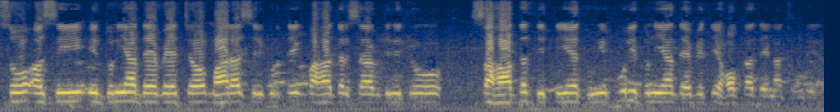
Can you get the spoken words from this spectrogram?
ਸੋ ਅਸੀਂ ਇਹ ਦੁਨੀਆ ਦੇ ਵਿੱਚ ਮਹਾਰਾਜ ਸ੍ਰੀ ਗੁਰੂ ਤੇਗ ਬਹਾਦਰ ਸਾਹਿਬ ਜੀ ਨੇ ਜੋ ਸ਼ਹਾਦਤ ਦਿੱਤੀ ਹੈ, ਦੁਨੀਆ ਪੂਰੀ ਦੁਨੀਆ ਦੇ ਵਿੱਚ ਇਹ ਹੋਕਾ ਦੇਣਾ ਚਾਹੁੰਦੇ ਹਾਂ।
